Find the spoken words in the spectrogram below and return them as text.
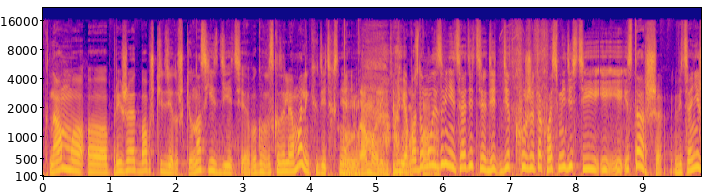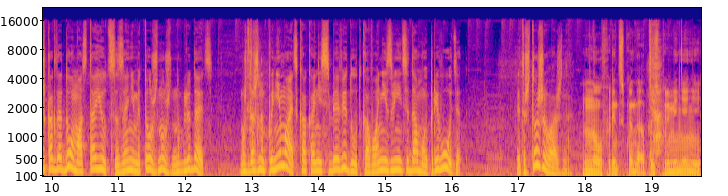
К нам э, приезжают бабушки и дедушки. У нас есть дети. Вы, вы сказали о маленьких детях с нянями. Да, маленьких. А я подумала, извините, а дети, дет, детках уже так 80 и, и, и старше. Ведь они же, когда дома остаются, за ними тоже нужно наблюдать. Мы же должны понимать, как они себя ведут, кого они, извините, домой приводят. Это же тоже важно. Ну, в принципе, да. То есть применений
